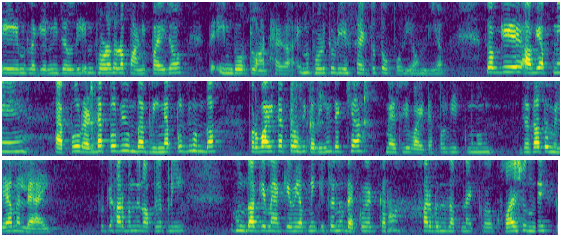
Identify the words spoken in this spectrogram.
ਇਹ ਮਤਲਬ ਕਿ ਇੰਨੀ ਜਲਦੀ ਇਹਨੂੰ ਥੋੜਾ ਥੋੜਾ ਪਾਣੀ ਪਾਈ ਜਾਓ ਤੇ ਇਨਡੋਰ ਪਲਾਂਟ ਹੈਗਾ। ਇਹਨੂੰ ਥੋੜੀ ਥੋੜੀ ਇਸ ਸਾਈਡ ਤੋਂ ਧੁੱਪ ਵੀ ਆਉਂਦੀ ਆ। ਸੋ ਅੱਗੇ ਆ ਗਏ ਆਪਣੇ ਐਪਲ ਰੈੱਡ ਐਪਲ ਵੀ ਹੁੰਦਾ ਗ੍ਰੀਨ ਐਪਲ ਵੀ ਹੁੰਦਾ, ਪਰ ਵਾਈਟ ਐਪਲ ਅਸੀਂ ਕਦੀ ਨਹੀਂ ਦੇਖਿਆ। ਮੈਂ ਇਸ ਲਈ ਵਾਈਟ ਐਪਲ ਵੀ ਇੱਕ ਮੈਨੂੰ ਜਗ੍ਹਾ ਤੋਂ ਮਿਲਿਆ, ਮੈਂ ਲੈ ਆਈ। ਕਿਉਂਕਿ ਹਰ ਬੰਦੇ ਨੂੰ ਆਪਣੀ ਆਪਣੀ ਹੁੰਦਾ ਕਿ ਮੈਂ ਕਿਵੇਂ ਆਪਣੀ ਕਿਚਨ ਨੂੰ ਡੈਕੋਰੇਟ ਕਰਾਂ। ਹਰ ਬੰਦੇ ਦਾ ਆਪਣਾ ਇੱਕ ਖੁਆਇਸ਼ ਹੁੰਦੀ। ਇੱਕ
